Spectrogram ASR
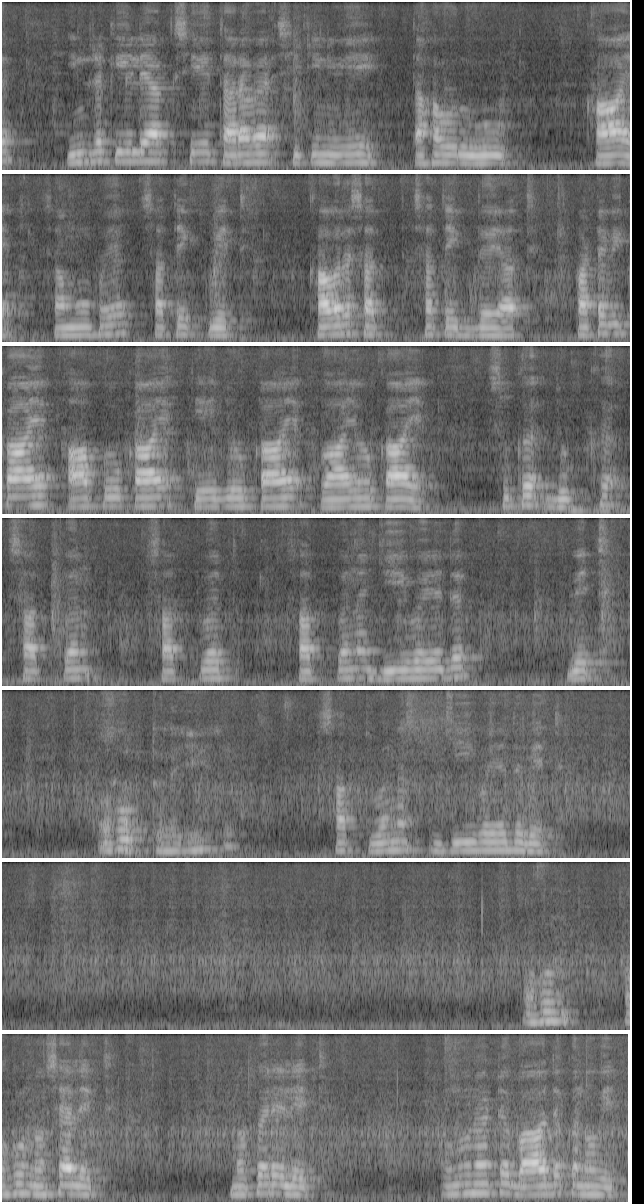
ඉන්ද්‍රකීලයක්සේ තරව සිටිනුයේ තහවුරු වූ කාය සමූහය සතෙක් වෙත් කවර සතෙක්ද යත් පඨවිකාය ආපෝකාය තේජෝකාය වායෝකාය සුඛ දුක්ඛ සත්වන සත්ව සත්වන ජීවයද වෙත්. ඔහු සත්වන ජීවයද වෙත් ඔහු ඔහු නොසැලෙත් නොපෙරළෙත් උනුනට බාධක නොවෙත්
